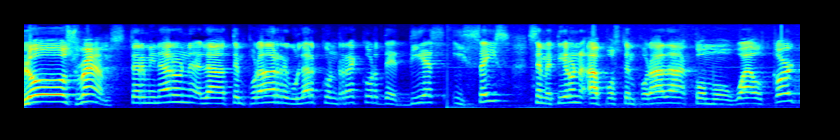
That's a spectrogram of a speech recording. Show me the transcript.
Los Rams terminaron la temporada regular con récord de 10 y 6. Se metieron a postemporada como wild card,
